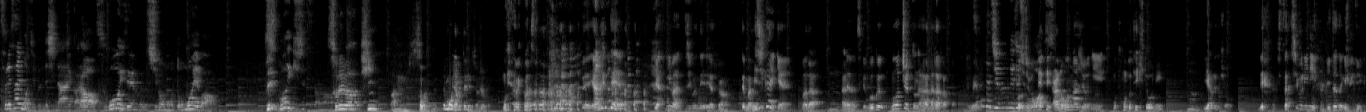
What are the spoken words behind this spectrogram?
それさえも自分でしないからすごい全部白もと思えばえ？すごい技術だな。それはひんあのそうですね。もうやめてるんでしょ？りょうもうやめました。でやめていや今自分でやってうん。でまあ短いけんまだうん。あれなんですけど僕もうちょっと長長かったんですよ上も。それで自分ででしょ？でてあの同じようにもう本当適当にうん。やるでしょ？で久しぶりに行った時に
